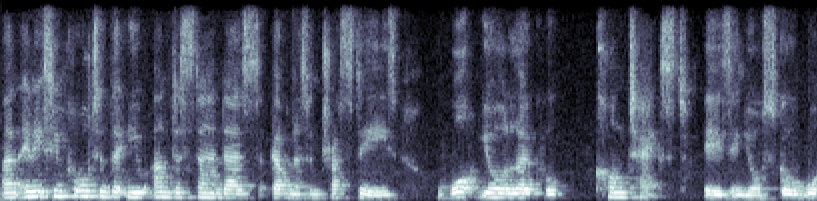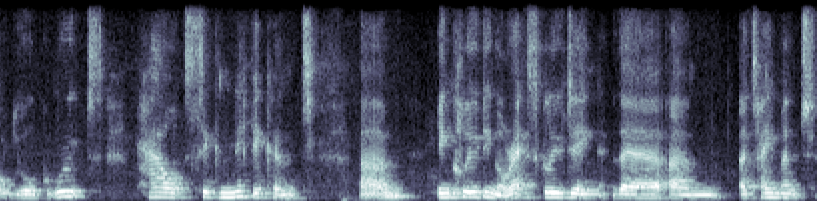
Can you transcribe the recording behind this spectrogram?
And, and it's important that you understand as governors and trustees what your local context is in your school, what your groups how significant um, including or excluding their um, attainment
